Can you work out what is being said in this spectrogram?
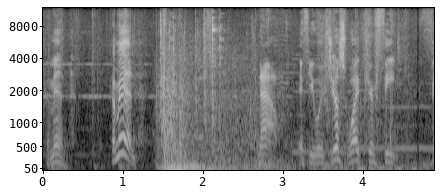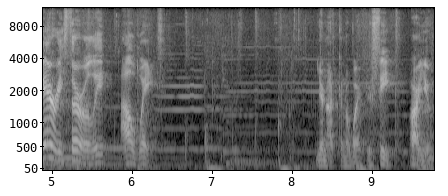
Come in. Come in! Now, if you would just wipe your feet very thoroughly, I'll wait. You're not gonna wipe your feet, are you?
